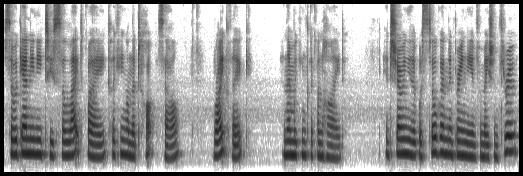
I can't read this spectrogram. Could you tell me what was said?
So again, you need to select by clicking on the top cell, right click, and then we can click on hide. It's showing you that we're still going to bring the information through,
